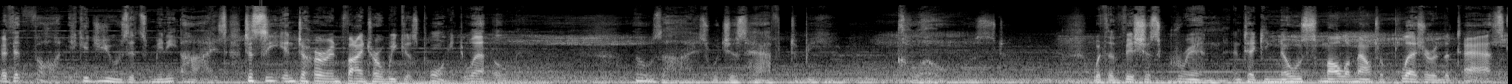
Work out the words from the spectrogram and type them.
if it thought it could use its many eyes to see into her and find her weakest point. Well, those eyes would just have to be closed. With a vicious grin and taking no small amount of pleasure in the task,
